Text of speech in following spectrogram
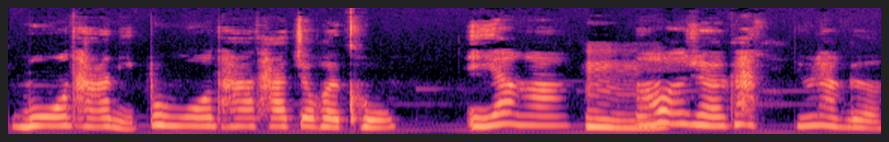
摸他，你不摸他，他就会哭一样啊。嗯，然后我就觉得，看你们两个，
